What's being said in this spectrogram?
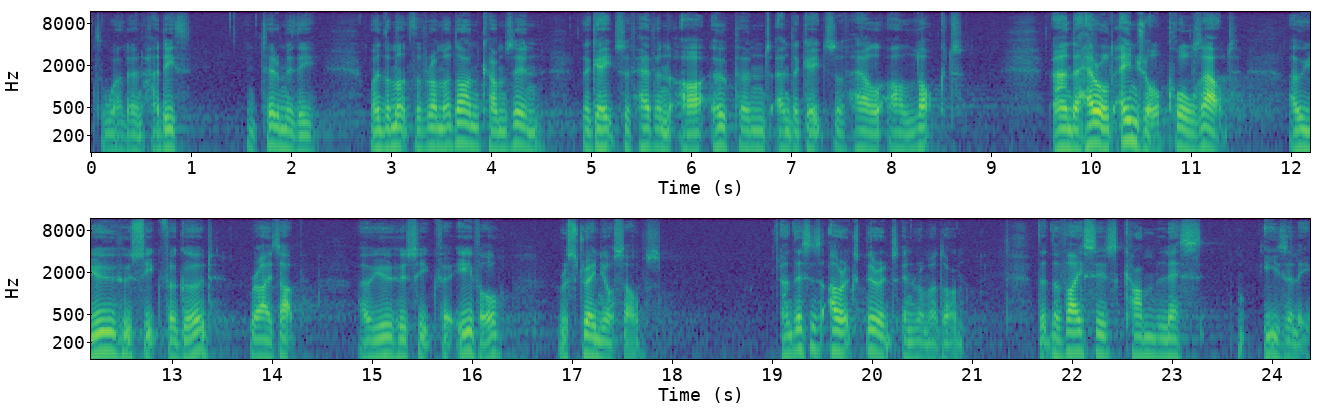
It's a well-known hadith in Tirmidhi. When the month of Ramadan comes in, the gates of heaven are opened and the gates of hell are locked. And a herald angel calls out, O you who seek for good, Rise up, O you who seek for evil, restrain yourselves. And this is our experience in Ramadan, that the vices come less easily.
